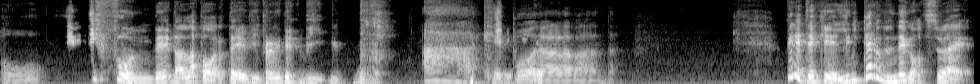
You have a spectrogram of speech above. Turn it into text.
Oh. si diffonde dalla porta e vi prevede vi, vi- Ah, che buona la lavanda. vedete che l'interno del negozio è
